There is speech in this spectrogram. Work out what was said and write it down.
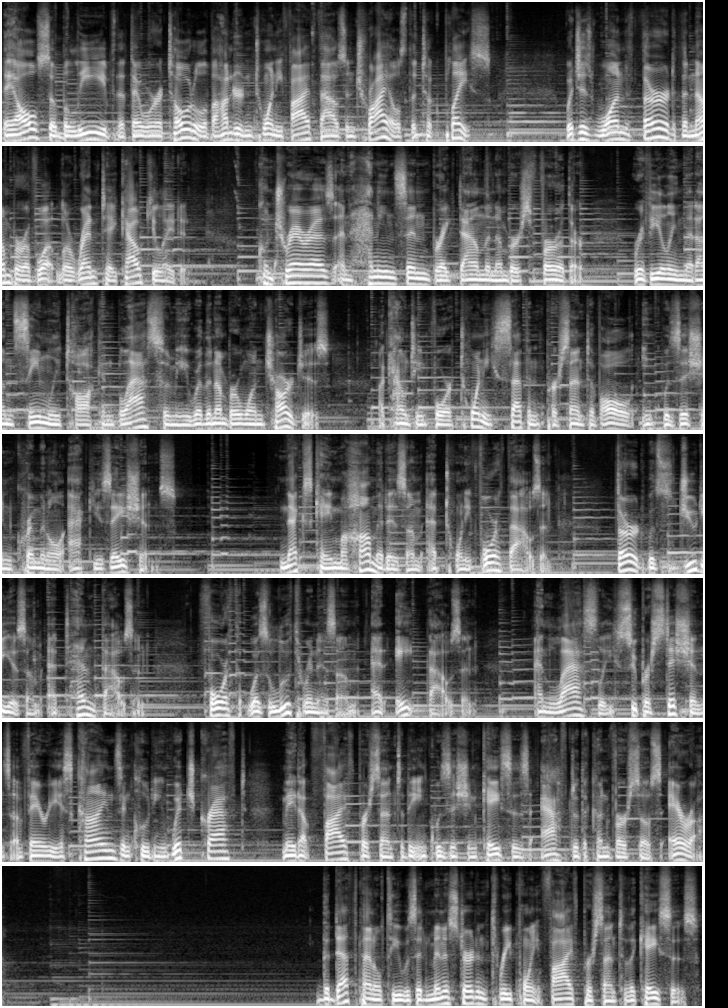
They also believe that there were a total of 125,000 trials that took place, which is one third the number of what Llorente calculated. Contreras and Henningsen break down the numbers further revealing that unseemly talk and blasphemy were the number one charges, accounting for 27% of all Inquisition criminal accusations. Next came Mohammedanism at 24,000. Third was Judaism at 10,000. Fourth was Lutheranism at 8,000. And lastly, superstitions of various kinds, including witchcraft, made up 5% of the Inquisition cases after the Conversos era. The death penalty was administered in 3.5% of the cases,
